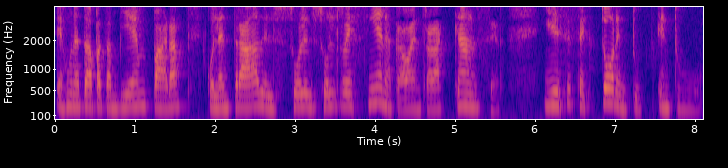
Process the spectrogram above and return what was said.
Es una etapa también para, con la entrada del sol, el sol recién acaba de entrar a cáncer y ese sector en tu, en tu,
